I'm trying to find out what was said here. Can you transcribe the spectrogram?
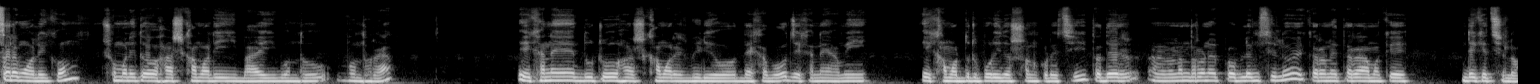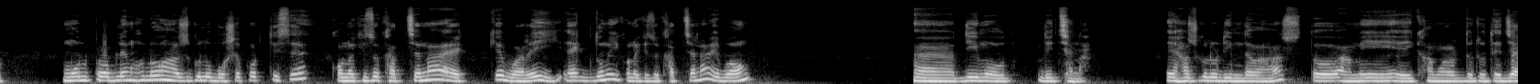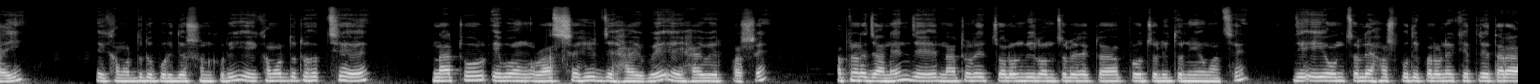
আসসালামু আলাইকুম, সম্মানিত হাঁস খামারি ভাই বন্ধু, বন্ধুরা। এখানে দুটো হাঁস খামারের ভিডিও দেখাবো, যেখানে আমি এই খামার দুটো পরিদর্শন করেছি। তাদের নানান ধরনের প্রবলেম ছিল এই কারণে তারা আমাকে ডেকেছিল। মূল প্রবলেম হলো, হাঁসগুলো বসে পড়তেছে, কোনো কিছু খাচ্ছে না, একেবারেই, একদমই কোনো কিছু খাচ্ছে না এবং ডিমও দিচ্ছে না। এই হাঁসগুলো ডিম দেওয়া হাঁস। তো আমি এই খামার দুটোতে যাই। এই খামার দুটো পরিদর্শন করি। এই খামার দুটো হচ্ছে নাটোর এবং রাজশাহীর যে হাইওয়ে, এই হাইওয়ের পাশে। আপনারা জানেন যে নাটোরের চলনবিল অঞ্চলের একটা প্রচলিত নিয়ম আছে যে এই অঞ্চলে হাঁস প্রতিপালনের ক্ষেত্রে তারা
